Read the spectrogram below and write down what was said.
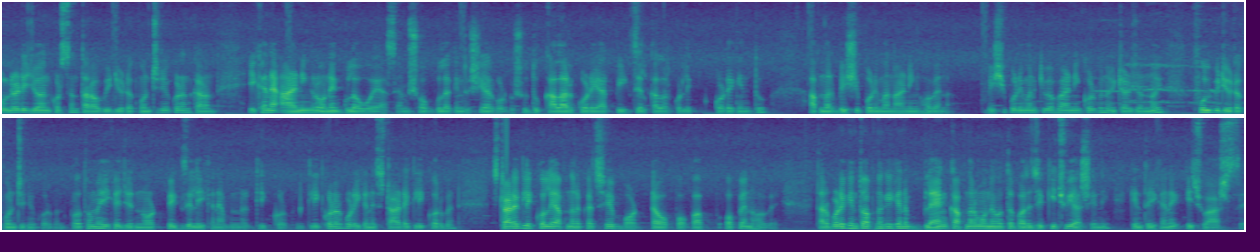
অলরেডি জয়েন করছেন, তারাও ভিডিওটা কন্টিনিউ করেন। কারণ এখানে আর্নিংয়ের অনেকগুলো ওয়ে আছে। আমি সবগুলো কিন্তু শেয়ার করব। শুধু কালার করে আর পিক্সেল কালার করে কিন্তু আপনার বেশি পরিমাণ আর্নিং হবে না। বেশি পরিমাণ কীভাবে আর্নিং করবেন, ওইটার জন্যই ফুল ভিডিওটা কন্টিনিউ করবেন। প্রথমে এইখানে যে নট পিক্সেল এখানে আপনারা ক্লিক করবেন। ক্লিক করার পর এখানে স্টার্টে ক্লিক করবেন। স্টার্টে ক্লিক করলে আপনার কাছে বটটা পপ আপ ওপেন হবে। তারপরে কিন্তু আপনাকে এখানে ব্ল্যাঙ্ক আপনার মনে হতে পারে যে কিছুই আসেনি, কিন্তু এখানে কিছু আসছে।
